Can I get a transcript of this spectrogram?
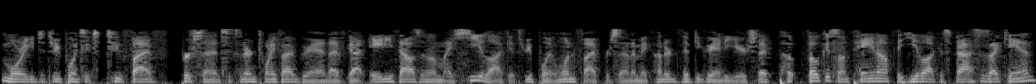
mortgage at 3.625 percent, 625 grand. I've got 80,000 on my HELOC at 3.15 percent. I make 150 grand a year. Should I po- focus on paying off the HELOC as fast as I can?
